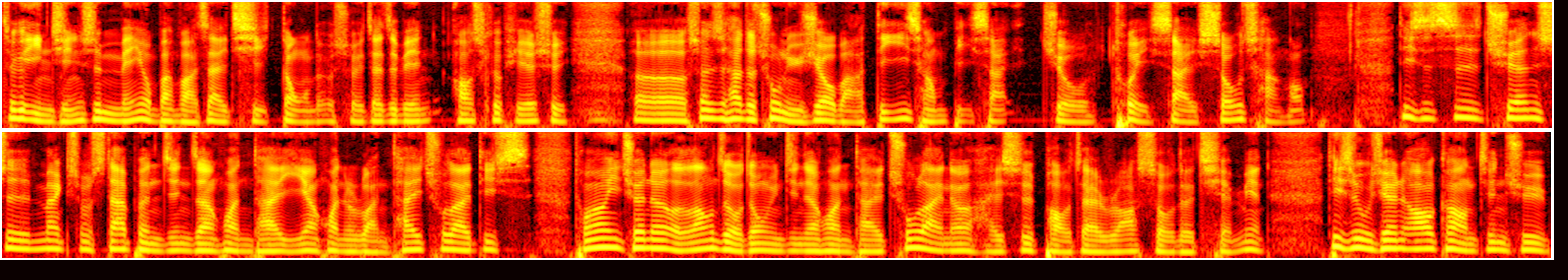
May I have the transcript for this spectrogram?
这个引擎是没有办法再启动的，所以在这边，Oscar Piastri，呃，算是他的处女秀吧，第一场比赛就退赛收场哦。第十四圈是 Max Verstappen 进站换胎，一样换了软胎出来。第十同样一圈呢，Alonso 终于进站换胎出来呢，还是跑在 Russell 的前面。第十五圈 Alcon 进去。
